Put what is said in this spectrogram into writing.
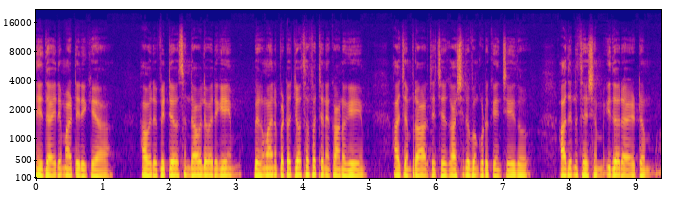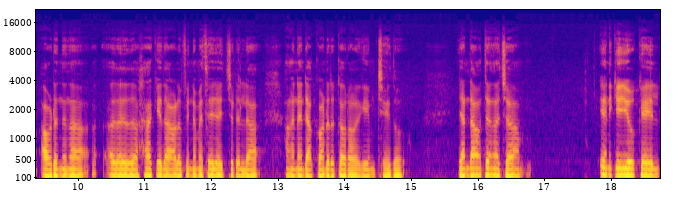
നീ ധൈര്യമായിട്ടിരിക്കുക. അവർ പിറ്റേ രാവിലെ വരികയും ബഹുമാനപ്പെട്ട ജോസഫ് അച്ഛനെ കാണുകയും അച്ഛൻ പ്രാർത്ഥിച്ച് കാശുരൂപം കൊടുക്കുകയും ചെയ്തു. അതിനുശേഷം ഇതുവരായിട്ടും അവിടെ നിന്ന് അതായത് ഹാക്ക് ചെയ്ത ആൾ പിന്നെ മെസ്സേജ് അയച്ചിട്ടില്ല. അങ്ങനെ എന്റെ അക്കൗണ്ട് റിക്കവർ ആവുകയും ചെയ്തു. രണ്ടാമത്തേന്ന് വെച്ചാൽ എനിക്ക് യു കെയിൽ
